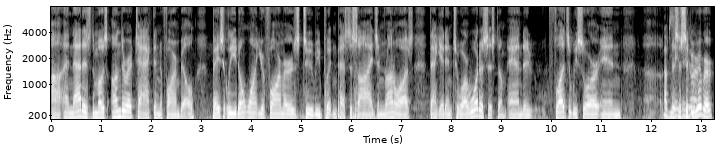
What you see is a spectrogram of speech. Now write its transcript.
Uh, and that is the most under attacked in the Farm Bill. Basically, you don't want your farmers to be putting pesticides and runoffs that get into our water system. And the floods that we saw in uh, the Mississippi River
